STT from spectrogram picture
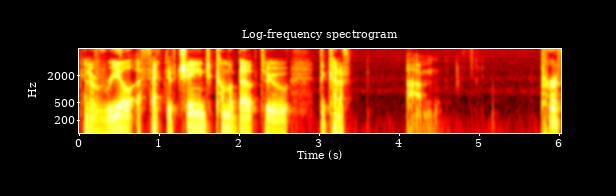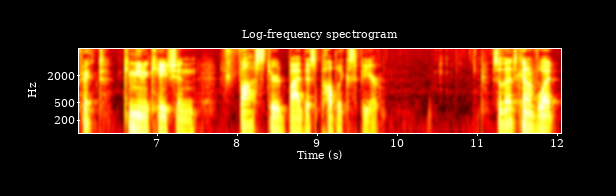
kind of real effective change come about through the kind of um, perfect communication fostered by this public sphere. So that's kind of what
